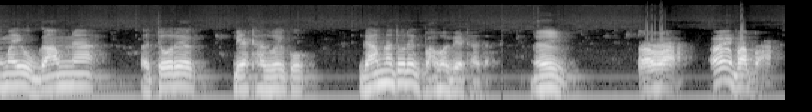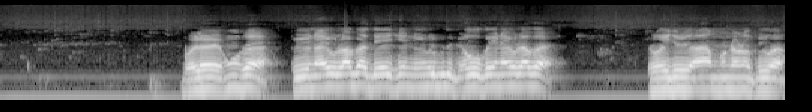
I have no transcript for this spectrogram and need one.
એમાં એવું ગામના ચોરે બેઠા હોય કોક. ગામના ચોરે એક બાબા બેઠા હતા. એ બાબા ભલે બાબા બોલે શું છે, પીને આવ્યું લાગે દે છે ને એવું બધું ભેગું કહીને આવ્યું લાગે. રોઈ જોયું આ મંડાણું પીવા.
